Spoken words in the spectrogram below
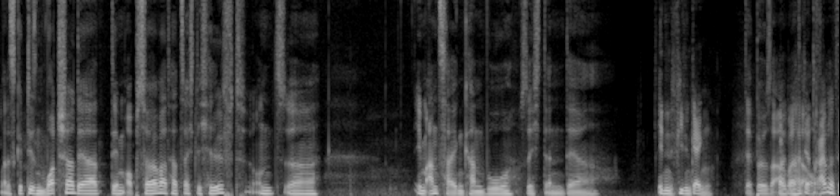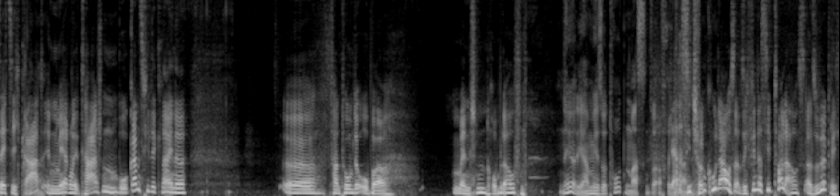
Weil es gibt diesen Watcher, der dem Observer tatsächlich hilft und äh, ihm anzeigen kann, wo sich denn der, In den vielen Gängen. der böse Weil man Arbeiter hat ja aufhält. 360 Grad Ja. in mehreren Etagen, wo ganz viele kleine äh, Phantom der Oper Menschen rumlaufen. Nee, die haben hier so Totenmasken, so Ja, afrikanische. das sieht schon cool aus. Also ich finde, das sieht toll aus. Also wirklich.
